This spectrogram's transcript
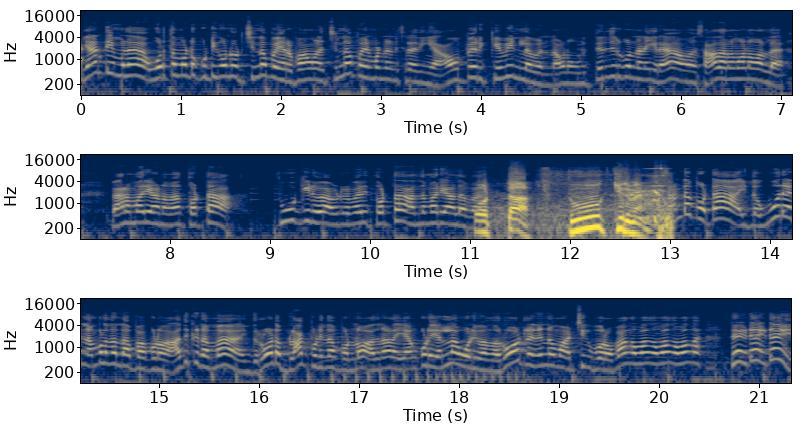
என் டீம்ல ஒருத்த மட்டும் குட்டி கொண்டு ஒரு சின்ன பையன் இருப்பான். அவனை சின்ன பையன் மட்டும் நினைச்சிடாதீங்க. அவன் பேர் கெவின் லெவன். அவனை உங்களுக்கு தெரிஞ்சிருக்கும்னு நினைக்கிறேன். அவன் சாதாரணமானவன் இல்ல. வேற மாதிரி ஆனவன். தொட்டா தூக்கிடுவேன் அப்படின்ற மாதிரி தொட்டா அந்த மாதிரி ஆளவன். தொட்டா தூக்கிடுவேன். சண்டை போட்டா இந்த ஊரே நம்மள தான்டா பார்க்கணும். அதுக்கு நம்ம இந்த ரோடை பிளாக் பண்ணி தான் பண்ணோம் அதனால என் கூட எல்லாம் ஓடிவாங்க. ரோட்டில் நின்று நம்ம அடிச்சுக்க போகிறோம் வாங்க வாங்க வாங்க வாங்க. டேய் டேய் டேய்.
